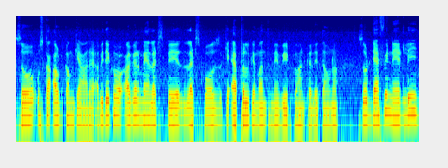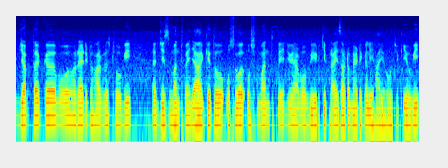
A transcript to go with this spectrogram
सो so, उसका आउटकम क्या आ रहा है? अभी देखो अगर मैं लेट्स पे लेट्स सपोज़ कि अप्रैल के मंथ में वीट प्लांट कर देता हूँ ना सो so, डेफिनेटली जब तक वो रेडी टू हार्वेस्ट होगी जिस मंथ में जाके तो उस वक्त उस मंथ पे जो है वो वीट की प्राइस ऑटोमेटिकली हाई हो चुकी होगी।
